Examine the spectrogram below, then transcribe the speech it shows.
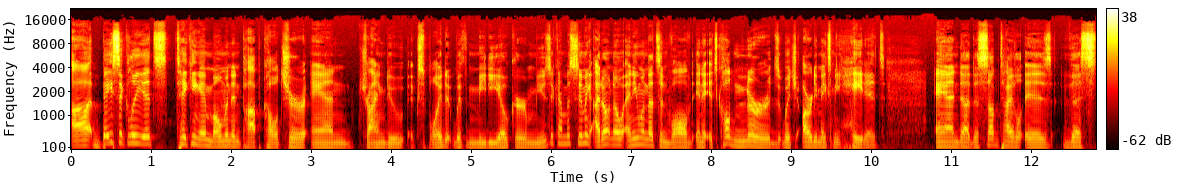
Uh, basically, it's taking a moment in pop culture and trying to exploit it with mediocre music. I'm assuming. I don't know anyone that's involved in it. It's called Nerds, which already makes me hate it. And uh, the subtitle is the S-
